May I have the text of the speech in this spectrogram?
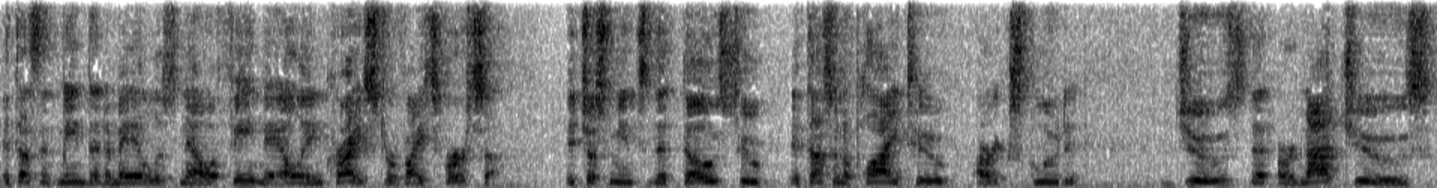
it doesn't mean that a male is now a female in Christ or vice versa. It just means that those who it doesn't apply to are excluded. Jews that are not Jews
